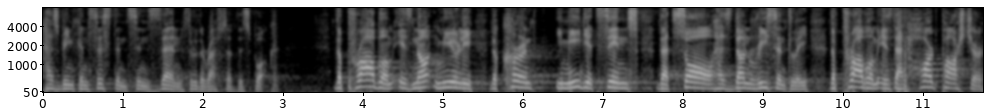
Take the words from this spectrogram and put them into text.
has been consistent since then through the rest of this book. The problem is not merely the current immediate sins that Saul has done recently. The problem is that hard posture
